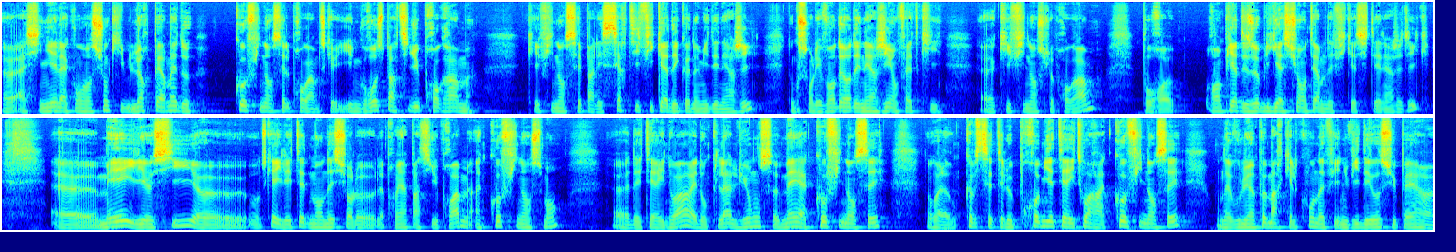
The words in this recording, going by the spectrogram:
a signé la convention qui leur permet de cofinancer le programme. Parce qu'il y a une grosse partie du programme qui est financé par les certificats d'économie d'énergie. Donc, ce sont les vendeurs d'énergie en fait qui, euh, financent le programme pour euh, remplir des obligations en termes d'efficacité énergétique. Euh, mais il y a aussi, en tout cas, il était demandé sur la première partie du programme un cofinancement des territoires. Et donc là, Lyon se met à cofinancer. Donc voilà, comme c'était le premier territoire à cofinancer, on a voulu un peu marquer le coup. On a fait une vidéo super euh,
